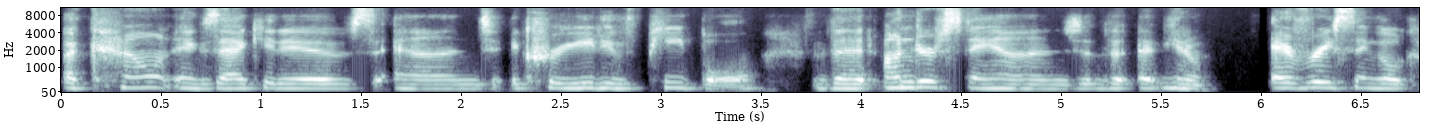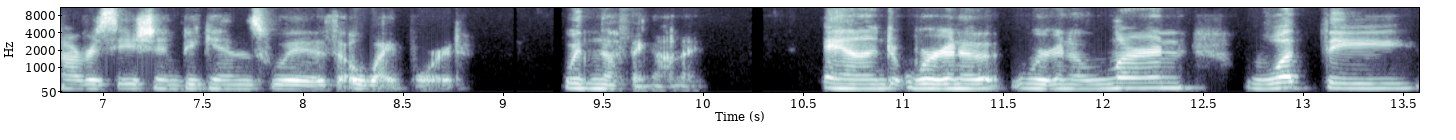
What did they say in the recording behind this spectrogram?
account executives and creative people that understand that you know every single conversation begins with a whiteboard with nothing on it. And we're going to we're going to learn what the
